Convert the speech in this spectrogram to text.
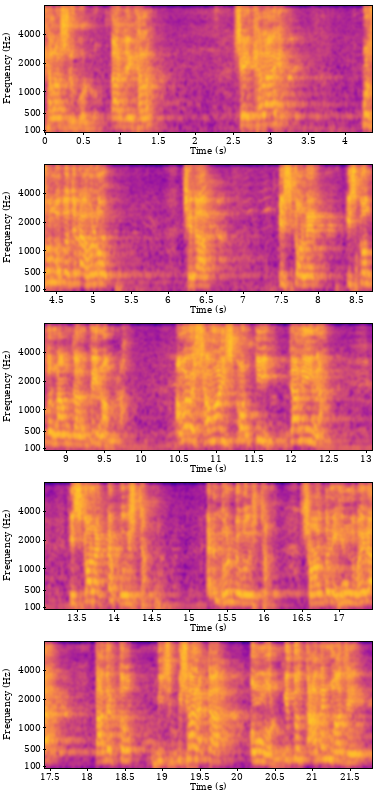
খেলা শুরু করল। তার যে খেলা, সেই খেলায় প্রথমত যেটা হলো, সেটা ইস্কনের, ইস্কন তো নাম জানতেই না আমরা। আমাদের সামনে ইস্কন কি জানিই না। ইস্কন একটা প্রতিষ্ঠান, একটা ধর্মীয় প্রতিষ্ঠান। সনাতনী হিন্দু ভাইরা তাদের তো বিশ- বিশাল একটা অঙ্গন, কিন্তু তাদের মাঝে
